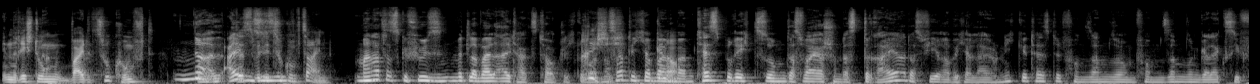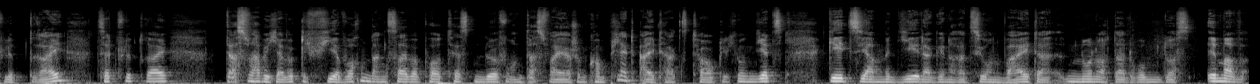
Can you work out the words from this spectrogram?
in Richtung ja. weite Zukunft. Na, Und das wird die Zukunft sein. Man hat das Gefühl, sie sind mittlerweile alltagstauglich geworden. Richtig, das hatte ich ja beim, genau. beim Testbericht zum, das war ja schon das Dreier, das Vierer habe ich ja leider noch nicht getestet, von Samsung, vom Samsung Galaxy Flip 3, Z Flip 3 das habe ich ja wirklich vier Wochen dank Cyberport testen dürfen und das war ja schon komplett alltagstauglich. Und jetzt geht es ja mit jeder Generation weiter, nur noch darum, das immer,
